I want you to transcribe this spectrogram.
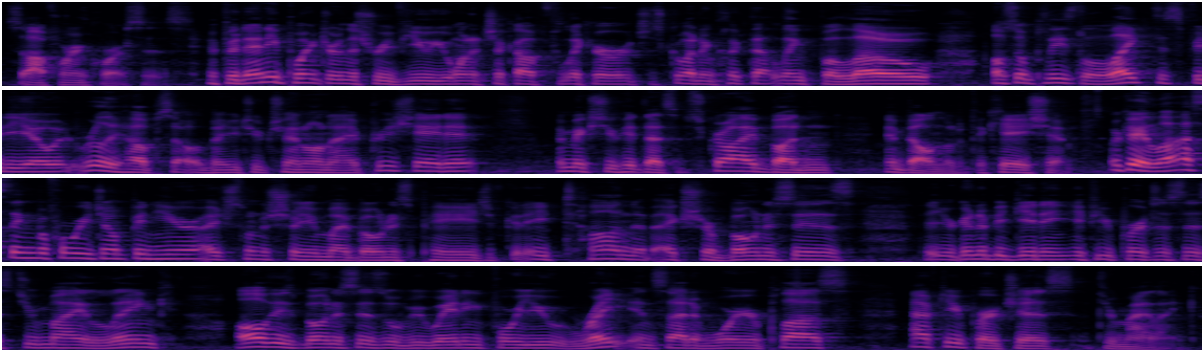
software and courses. If at any point during this review you want to check out Flicker, just go ahead and click that link below. Also, please like this video. It really helps out with my YouTube channel and I appreciate it. And make sure you hit that subscribe button and bell notification. Okay, last thing before we jump in here, I just want to show you my bonus page. I've got a ton of extra bonuses that you're going to be getting if you purchase this through my link. All these bonuses will be waiting for you right inside of Warrior Plus after you purchase through my link.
